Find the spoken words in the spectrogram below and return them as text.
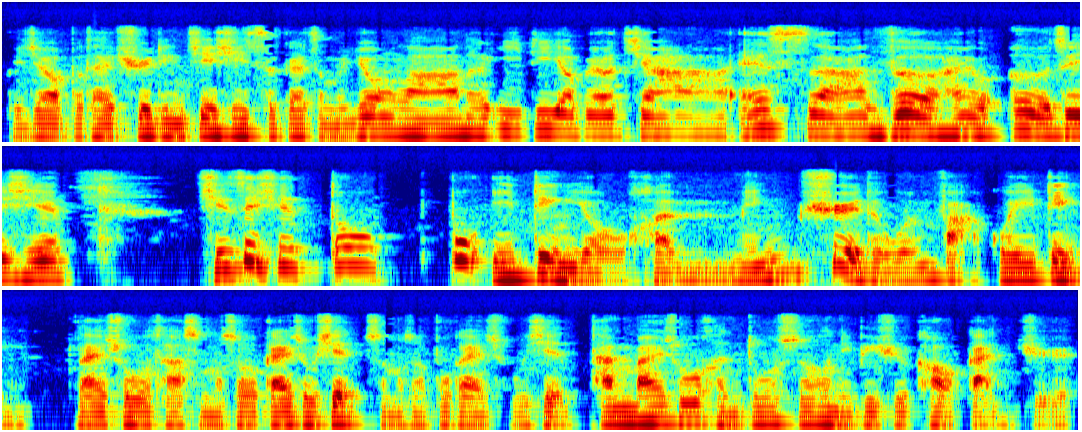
比较不太确定介系词该怎么用啦，那个 ed 要不要加啦，s 啊，the 还有 a 这些，其实这些都不一定有很明确的文法规定来说它什么时候该出现，什么时候不该出现。坦白说，很多时候你必须靠感觉。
